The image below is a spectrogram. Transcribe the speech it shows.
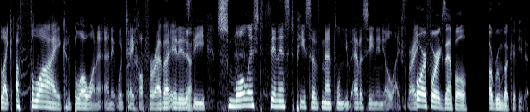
like a fly could blow on it and it would take off forever. It is Yeah. the smallest, thinnest piece of metal you've ever seen in your life, right? Or for example, a Roomba could eat it.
